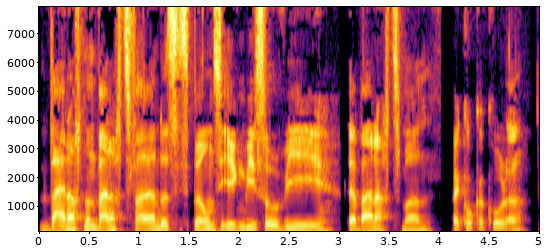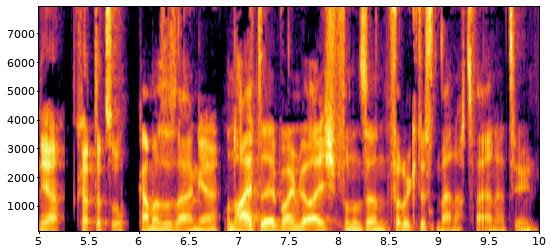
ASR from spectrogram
Weihnachten und Weihnachtsfeiern, das ist bei uns irgendwie so wie der Weihnachtsmann bei Coca-Cola. Ja, gehört dazu. Kann man so sagen, ja. Und heute wollen wir euch von unseren verrücktesten Weihnachtsfeiern erzählen.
